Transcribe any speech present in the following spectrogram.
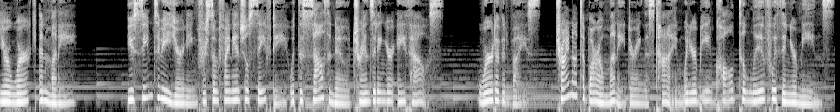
Your work and money. You seem to be yearning for some financial safety with the South Node transiting your eighth house. Word of advice try not to borrow money during this time when you're being called to live within your means.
